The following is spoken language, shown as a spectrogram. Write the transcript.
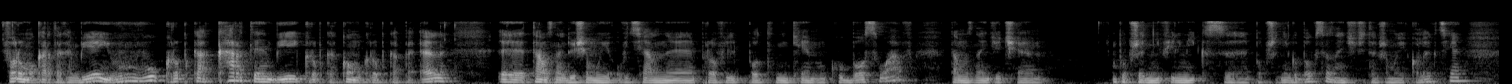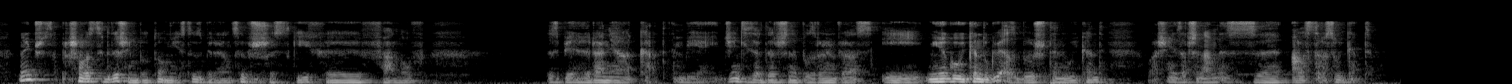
forum o kartach NBA www.kartynba.com.pl Tam znajduje się mój oficjalny profil pod nickiem Kubosław. Tam znajdziecie poprzedni filmik z poprzedniego boksa, znajdziecie także moje kolekcje. No i zapraszam Was serdecznie, bo to miejsce zbierające wszystkich y, fanów zbierania kart NBA. Dzięki serdeczne, pozdrawiam Was i miłego weekendu gwiazd, bo już w ten weekend właśnie zaczynamy z All Stars Weekend.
